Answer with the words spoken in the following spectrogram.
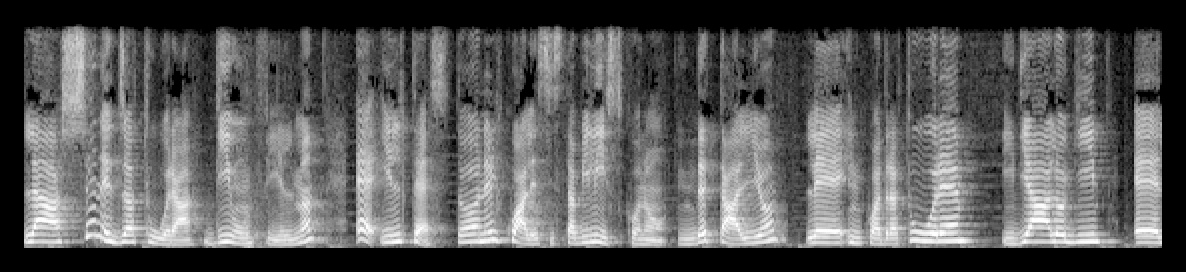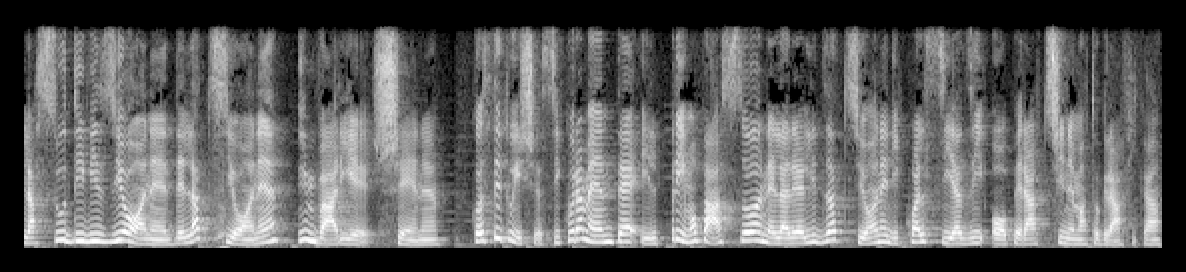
La sceneggiatura di un film è il testo nel quale si stabiliscono in dettaglio le inquadrature, i dialoghi e la suddivisione dell'azione in varie scene. Costituisce sicuramente il primo passo nella realizzazione di qualsiasi opera cinematografica,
